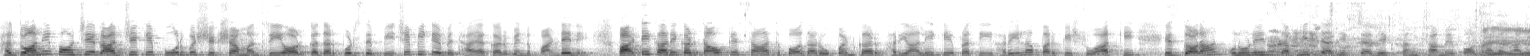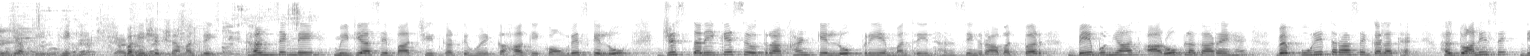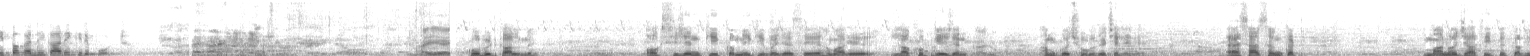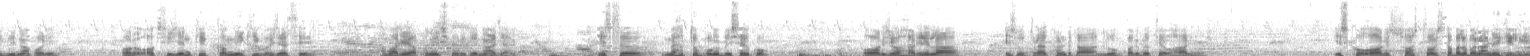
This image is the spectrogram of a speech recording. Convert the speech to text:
हल्द्वानी पहुँचे राज्य के पूर्व शिक्षा मंत्री और गदरपुर से बीजेपी के विधायक अरविंद पांडे ने पार्टी कार्यकर्ताओं के साथ पौधारोपण कर हरियाली के प्रति हरेला पर्व की शुरुआत की। इस दौरान उन्होंने सभी से अधिक से अधिक संख्या में पौधा लगाने की अपील भी की। वहीं शिक्षा मंत्री धन सिंह ने मीडिया से बातचीत करते हुए कहा कि कांग्रेस के लोग जिस तरीके से उत्तराखंड के लोकप्रिय मंत्री धन सिंह रावत पर बेबुनियाद आरोप लगा रहे हैं वह पूरी तरह से गलत है। हल्द्वानी से दीपक अधिकारी की रिपोर्ट। कोविड काल में ऑक्सीजन की कमी की वजह से हमारे लाखों प्रियजन हमको छोड़ के चले गए। ऐसा संकट मानव जाति पे कभी भी ना पड़े और ऑक्सीजन की कमी की वजह से हमारे अपने छोड़ के ना जाएँ। इस महत्वपूर्ण विषय को और जो हरेला इस उत्तराखंड का लोक पर्व त्यौहार है इसको और स्वस्थ और सबल बनाने के लिए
